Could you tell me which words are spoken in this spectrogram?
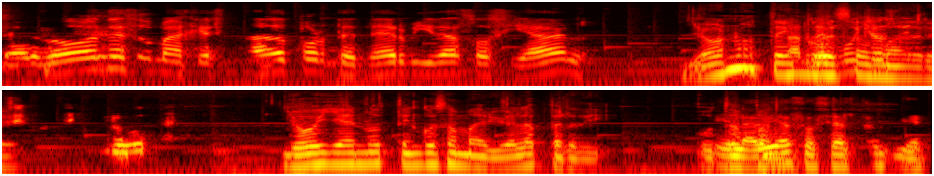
perdone su majestad por tener vida social. Yo no tengo Tardé esa madre. Yo ya no tengo esa Mario, la perdí. Y la pan- vida social también.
